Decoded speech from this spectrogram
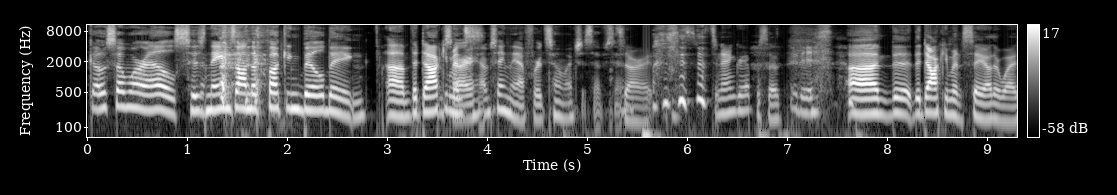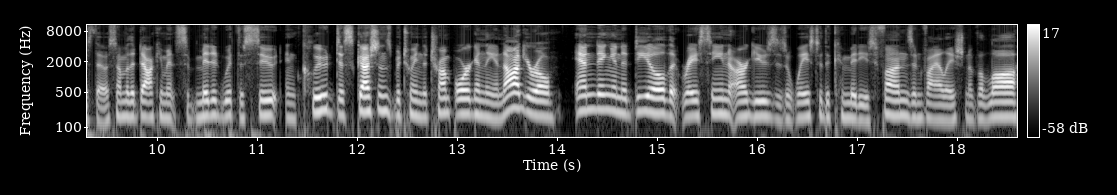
Go somewhere else. His name's on the fucking building. Um, the I'm documents. sorry. I'm saying the F word so much this episode. It's all right. It's, it's an angry episode. It is. Uh, the the documents say otherwise, though. Some of the documents submitted with the suit include discussions between the Trump org and the inaugural, ending in a deal that Racine argues is a waste of the committee's funds in violation of the law,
